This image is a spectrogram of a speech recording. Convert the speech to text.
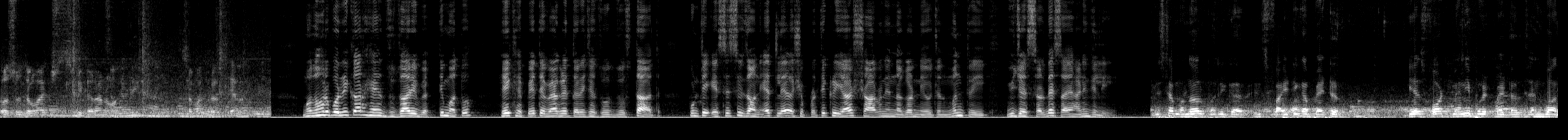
तो सुदोवाच स्पिकरान ऑलरेडी सभागृहात केला. मनोहर पर्रीकार हे झुजारी व्यक्तिमत्व हे खेपे ते वेगळे तरेचे झूज झुजतात. पूण ते यशस्वी जावन येतले अशी प्रतिक्रिया शार आनी नगर नियोजन मंत्री विजय सरदेसाय हांणी दिली. Mr. Manohar Parikar is fighting a battle. He has fought many battles and won.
